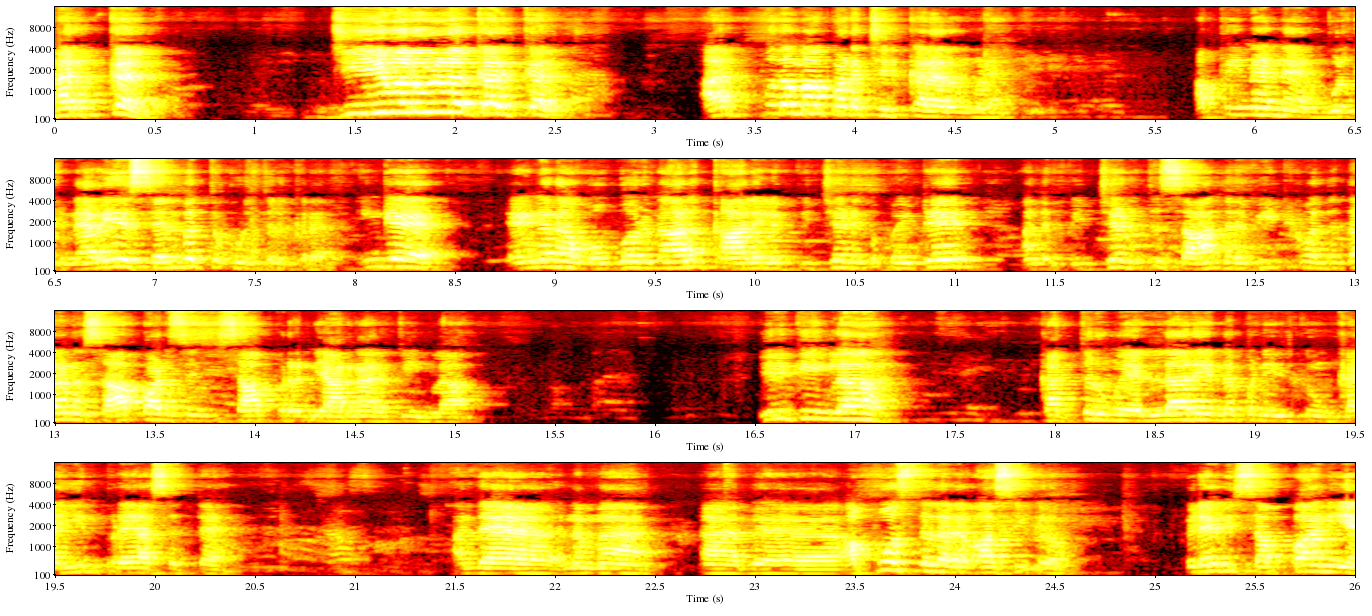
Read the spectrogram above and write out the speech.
கற்கள் ஜீவனுள்ள கற்கள் அற்புதமா படைச்சிருக்கிறார் உங்களை. அப்படின்னு என்ன உங்களுக்கு நிறைய செல்வத்தை கொடுத்திருக்கிறார். இங்க எங்க நான் ஒவ்வொரு நாளும் காலையில பிச்சை எடுக்க போயிட்டு அந்த பிச்சை எடுத்து சாயந்தரம் வீட்டுக்கு வந்து தான் நான் சாப்பாடு செஞ்சு சாப்பிட்றேன்னு யாருன்னா இருக்கீங்களா? இருக்கீங்களா? கர்த்தர் எல்லாரும் என்ன பண்ணிருக்கு உங்க கையின் பிரயாசத்தை. அந்த நம்ம அப்போஸ்தலரை வாசிக்கிறோம். பிறவி சப்பானிய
